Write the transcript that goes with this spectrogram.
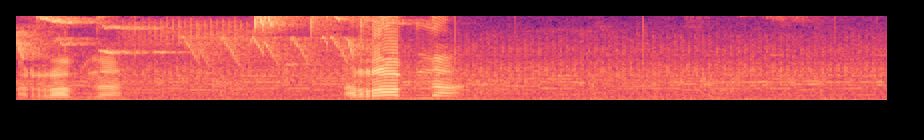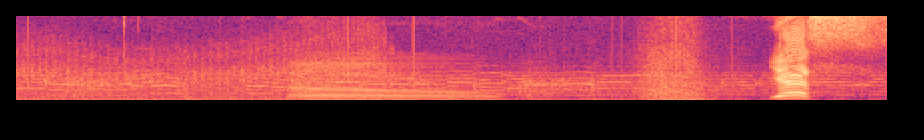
قربنا قربنا. أوه. yes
